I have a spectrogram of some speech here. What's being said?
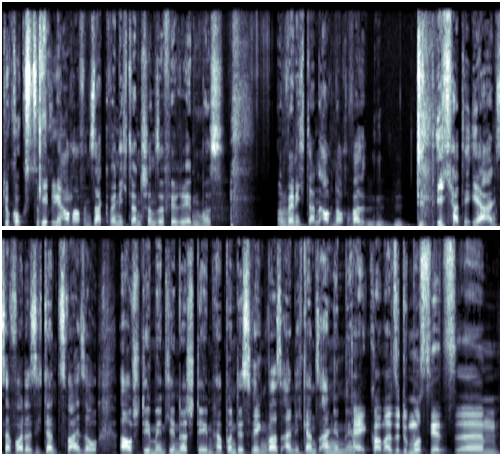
du guckst Geht zufrieden. mir auch auf den Sack, wenn ich dann schon so viel reden muss. Und wenn ich dann auch noch was. Ich hatte eher Angst davor, dass ich dann zwei so Aufstehmännchen da stehen habe. Und deswegen war es eigentlich ganz angenehm. Hey, komm, also du musst jetzt ähm,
